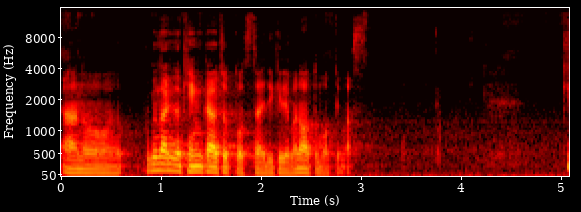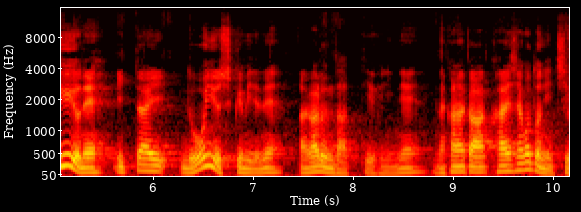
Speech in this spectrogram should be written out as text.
あの僕なりの見解をちょっとお伝えできればなと思ってます。給与ね一体どういう仕組みでね上がるんだっていうふうにねなかなか会社ごとに違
